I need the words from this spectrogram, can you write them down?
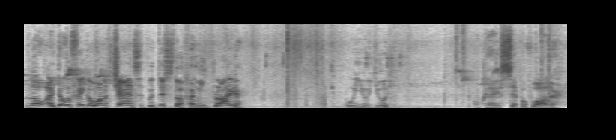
No, I don't think I want to chance it with this stuff. I need dryer. Oei, oei, oei. Okay, a sip of water.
